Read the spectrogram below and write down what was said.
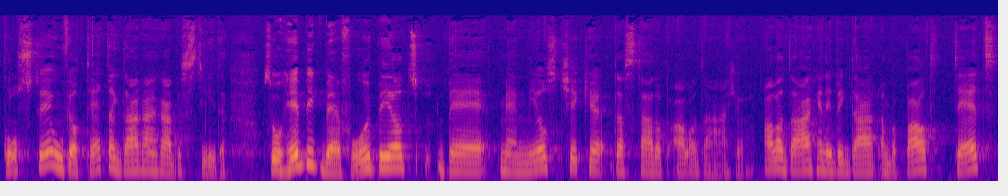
kost, hoeveel tijd dat ik daaraan ga besteden. Zo heb ik bijvoorbeeld bij mijn mails checken, dat staat op alle dagen. Alle dagen heb ik daar een bepaalde tijd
